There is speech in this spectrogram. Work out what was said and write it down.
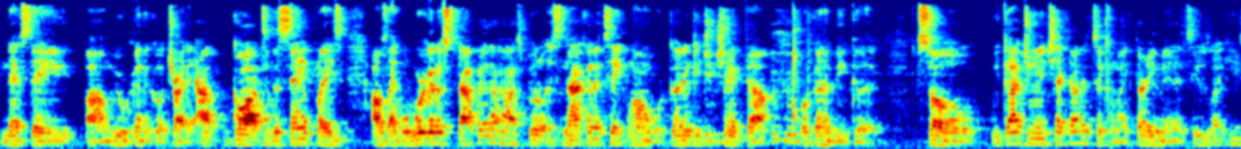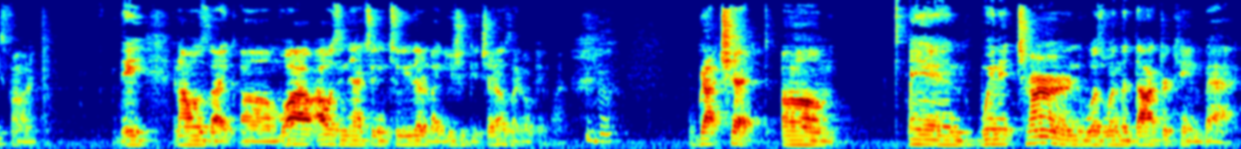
Next day, um, we were gonna go try to out go out to the same place. I was like, well, we're gonna stop at the hospital. It's not gonna take long. We're gonna get you checked out. We're gonna be good. So we got Julian checked out. It took him like 30 minutes. He was like, he's fine. They and I was like, um, well, I, I was in the accident too. Either like you should get checked. I was like, okay, fine. Got checked. Um, and when it turned was when the doctor came back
